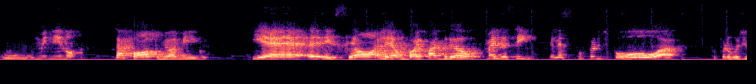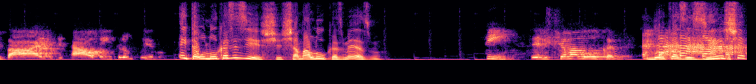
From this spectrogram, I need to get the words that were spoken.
O, o menino da foto, meu amigo. Que é, é, ele você olha, é um boy padrão, mas assim, ele é super de boa, super good vibes e tal, bem tranquilo. Então o Lucas existe, chama Lucas mesmo? Sim, ele chama Lucas. Lucas existe.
